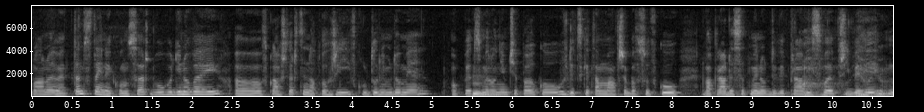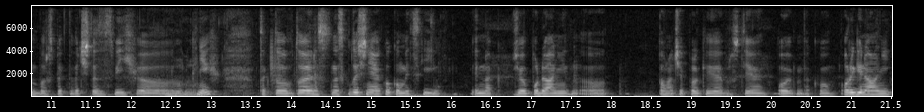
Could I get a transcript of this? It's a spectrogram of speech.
plánujeme ten stejný koncert dvouhodinový eh, v Klášterci na Touří v kulturním domě, opět hmm. s Miloněm Čepelkou. Vždycky tam má třeba v suvku dvakrát deset minut, kdy vypráví Aha, svoje příběhy, jo, jo. respektive čte ze svých uh, no, no. knih. Tak to, to je neskutečně jako komický. Jednak, že jo, podání uh, pana Čepelky je prostě o, jako originální.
